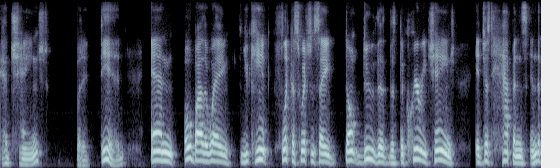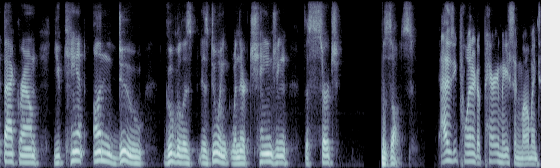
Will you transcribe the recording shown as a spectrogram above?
had changed, but it did. And oh, by the way, you can't flick a switch and say don't do the, the, the query change. It just happens in the background. You can't undo Google is is doing when they're changing the search results. As you pointed a Perry Mason moment,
